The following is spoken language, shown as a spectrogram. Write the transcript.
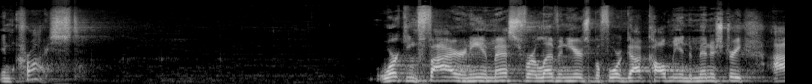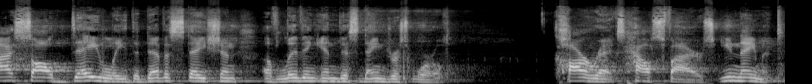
in Christ. Working fire and EMS for 11 years before God called me into ministry, I saw daily the devastation of living in this dangerous world. Car wrecks, house fires, you name it.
